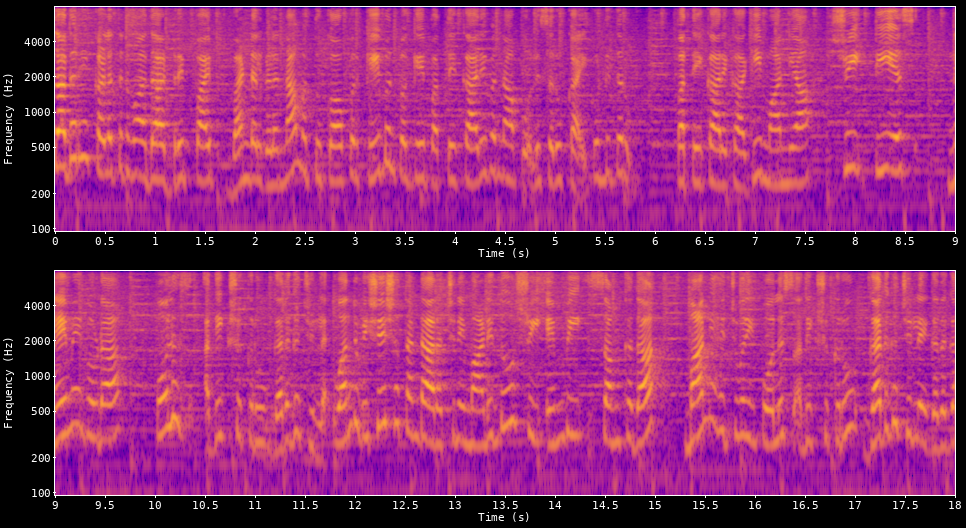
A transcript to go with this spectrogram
ಸದರಿ ಕಳ್ಳತನವಾದ ಡ್ರಿಪ್ ಪೈಪ್ ಬಂಡಲ್ಗಳನ್ನ ಮತ್ತು ಕಾಪರ್ ಕೇಬಲ್ ಬಗ್ಗೆ ಪತ್ತೆ ಕಾರ್ಯವನ್ನ ಪೊಲೀಸರು ಕೈಗೊಂಡಿದ್ದರು. ಪತ್ತೆ ಕಾರ್ಯಕ್ಕಾಗಿ ಮಾನ್ಯ ಶ್ರೀ ಟಿಎಸ್ ನೇಮೇಗೌಡ ಪೊಲೀಸ್ ಅಧೀಕ್ಷಕರು ಗದಗ ಜಿಲ್ಲೆ. ಒಂದು ವಿಶೇಷ ತಂಡ ರಚನೆ ಮಾಡಿದ್ದು ಶ್ರೀ ಎಂಬಿ ಸಂಕದ ಮಾನ್ಯ ಹೆಚ್ಚುವರಿ ಪೊಲೀಸ್ ಅಧೀಕ್ಷಕರು ಗದಗ ಜಿಲ್ಲೆ ಗದಗ,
